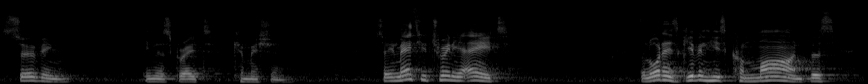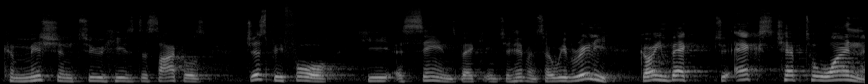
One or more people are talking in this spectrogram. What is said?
serving in this great commission. So in Matthew 28, the Lord has given his command, this commission to his disciples just before he ascends back into heaven. So we've really going back to Acts chapter 1,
